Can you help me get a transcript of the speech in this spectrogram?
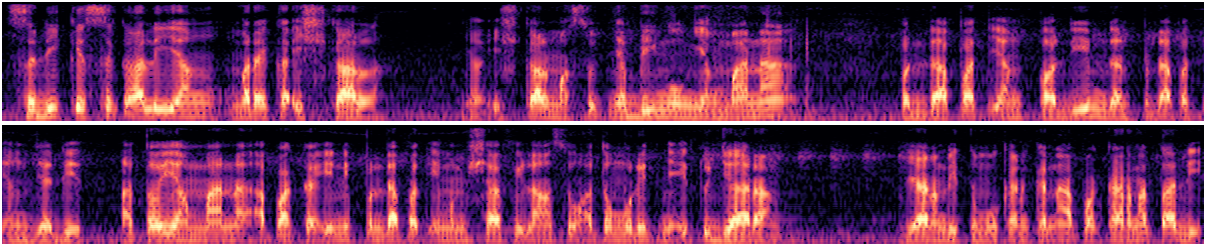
sedikit sekali yang mereka iskal. Yang iskal maksudnya bingung yang mana pendapat yang qadim dan pendapat yang jadid atau yang mana apakah ini pendapat Imam Syafi'i langsung atau muridnya itu jarang jarang ditemukan. Kenapa? Karena tadi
